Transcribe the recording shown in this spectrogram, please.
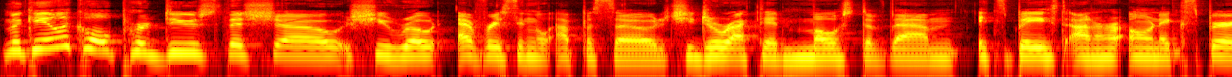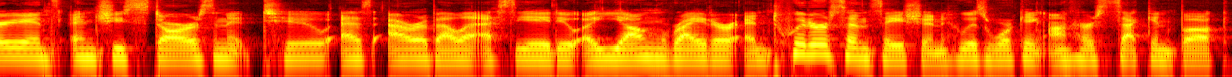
Michaela Coel produced this show. She wrote every single episode. She directed most of them. It's based on her own experience, and she stars in it too as Arabella Essiedu, a young writer and Twitter sensation who is working on her second book,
